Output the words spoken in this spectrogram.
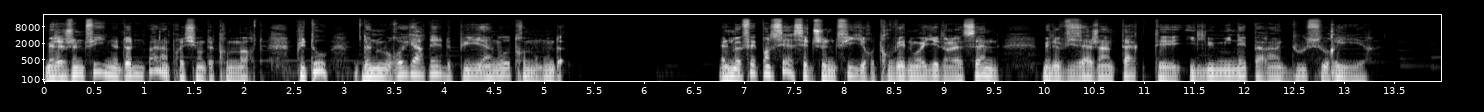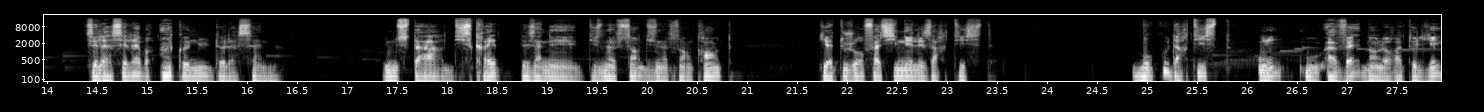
Mais la jeune fille ne donne pas l'impression d'être morte, plutôt de nous regarder depuis un autre monde. Elle me fait penser à cette jeune fille retrouvée noyée dans la Seine, mais le visage intact et illuminé par un doux sourire. C'est la célèbre inconnue de la scène. Une star discrète des années 1900-1930 qui a toujours fasciné les artistes. Beaucoup d'artistes ont ou avaient dans leur atelier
